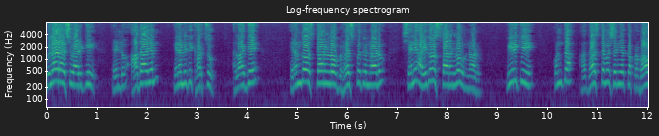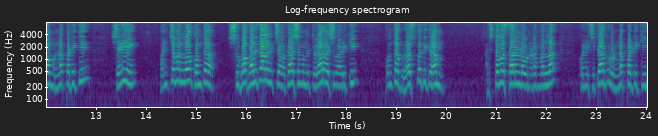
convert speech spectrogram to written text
తులారాశి వారికి రెండు ఆదాయం ఎనిమిది ఖర్చు. అలాగే ఎనిమిదో స్థానంలో బృహస్పతి ఉన్నాడు శని ఐదో స్థానంలో ఉన్నాడు. వీరికి కొంత అధాస్తమ శని యొక్క ప్రభావం ఉన్నప్పటికీ శని పంచమంలో కొంత శుభ ఫలితాలను ఇచ్చే అవకాశం ఉంది. తులారాశి వారికి కొంత బృహస్పతి గ్రహం అష్టమ స్థానంలో ఉండడం వల్ల కొన్ని చికాకులు ఉన్నప్పటికీ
